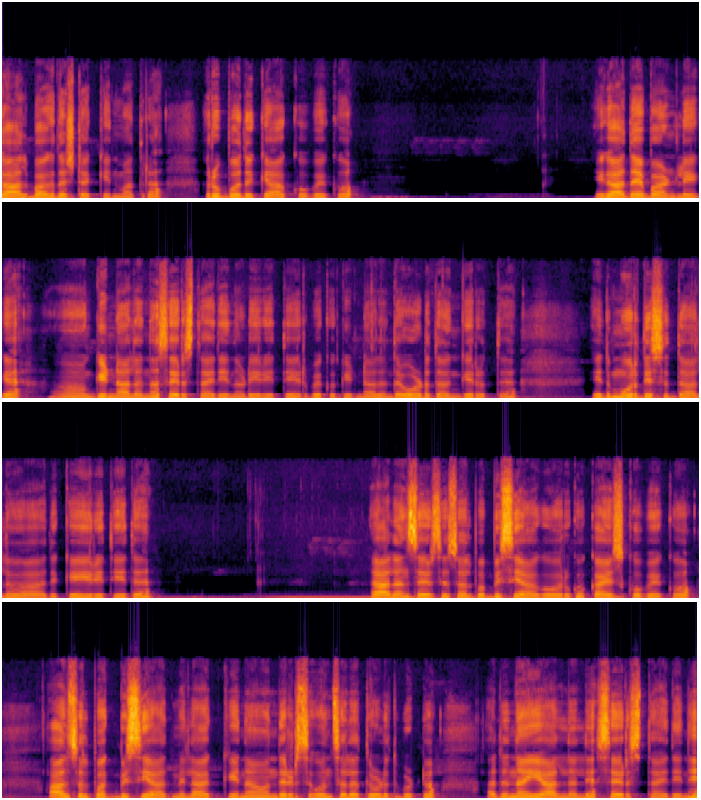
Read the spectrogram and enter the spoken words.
ಕಾಲು ಭಾಗದಷ್ಟು ಅಕ್ಕಿನ ಮಾತ್ರ ರುಬ್ಬೋದಕ್ಕೆ ಹಾಕ್ಕೋಬೇಕು. ಈಗ ಅದೇ ಬಾಣಲಿಗೆ ಗಿಣ್ಣಾಲನ್ನು ಸೇರಿಸ್ತಾ ಇದ್ದೀನಿ. ನೋಡಿ, ಈ ರೀತಿ ಇರಬೇಕು. ಗಿಣ್ಣಾಲಂದರೆ ಒಡೆದಂಗೆ ಇರುತ್ತೆ ಇದು ಮೂರು ದಿವಸದ ಹಾಲು, ಅದಕ್ಕೆ ಈ ರೀತಿ ಇದೆ. ಹಾಲನ್ನು ಸೇರಿಸಿ ಸ್ವಲ್ಪ ಬಿಸಿ ಆಗೋವರೆಗೂ ಕಾಯಿಸ್ಕೋಬೇಕು. ಹಾಲು ಸ್ವಲ್ಪ ಬಿಸಿ ಆದಮೇಲೆ ಅಕ್ಕಿನ ಒಂದೆರಡು ಸ ಒಂದು ಸಲ ತೊಳೆದ್ಬಿಟ್ಟು ಅದನ್ನು ಈ ಹಾಲಿನಲ್ಲಿ ಸೇರಿಸ್ತಾ ಇದ್ದೀನಿ.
